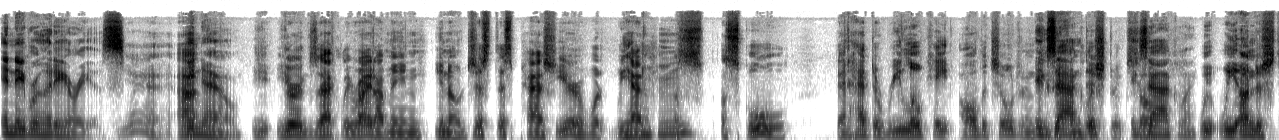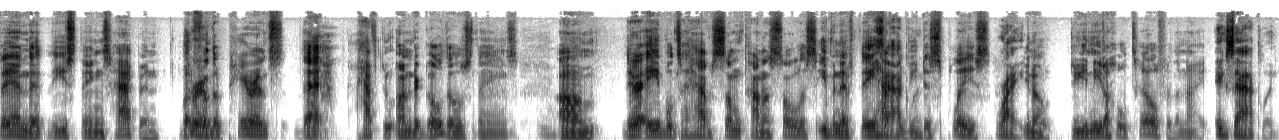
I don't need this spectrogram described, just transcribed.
in neighborhood areas. Yeah, You I- know. you're exactly right. I mean, you know, just this past year, what we had Mm-hmm. a a, school that had to relocate all the children to Exactly. different districts. So Exactly. we we understand that these things happen, but True. for the parents that have to undergo those things, Mm-hmm. um, they're able to have some kind of solace, even if they have to be displaced. Right. You know, do you need a hotel for the night? Exactly.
